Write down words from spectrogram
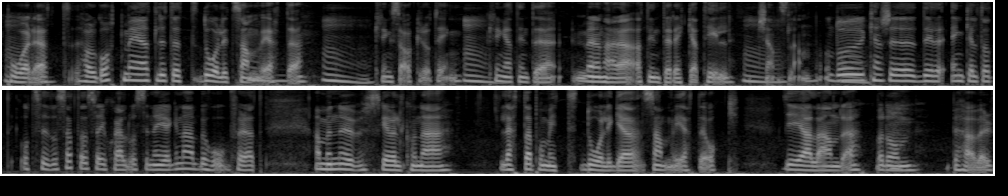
på Mm. året har gått med ett litet dåligt samvete Mm. kring saker och ting. Mm. Kring att inte, med den här att inte räcka till Mm. känslan. Och då Mm. kanske det är enkelt att åsidosätta sig själv och sina egna behov för att ja, men nu ska jag väl kunna lätta på mitt dåliga samvete och ge alla andra vad de Mm. behöver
